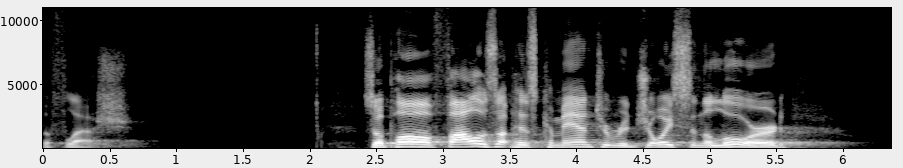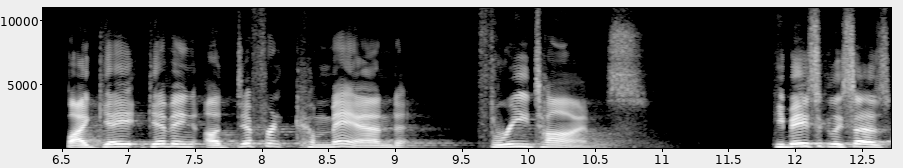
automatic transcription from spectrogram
the flesh. So Paul follows up his command to rejoice in the Lord by giving a different command three times. He basically says,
